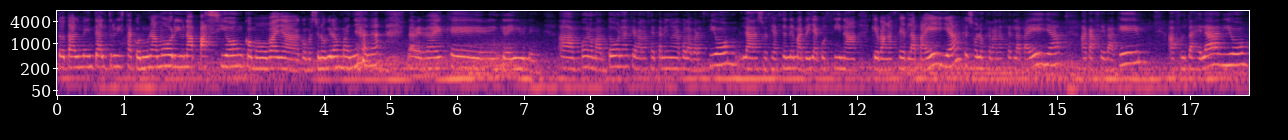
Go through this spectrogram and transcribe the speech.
totalmente altruista, con un amor y una pasión como vaya, como si no hubiera un mañana. La verdad es que increíble a bueno, McDonald's, que van a hacer también una colaboración, la Asociación de Marbella Cocina, que van a hacer la paella, que son los que van a hacer la paella, a Café Baqué, a Frutas Eladio,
